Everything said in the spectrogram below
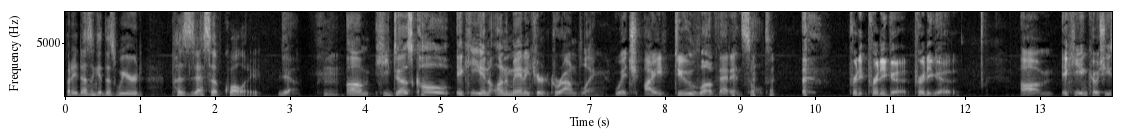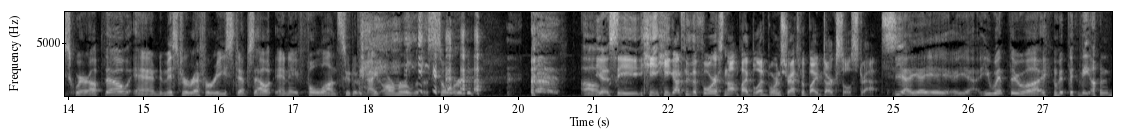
but it doesn't get this weird possessive quality. Yeah. Um, he does call Ikki an unmanicured groundling, which I do love that insult. Pretty pretty good. Pretty good. Um, Ikki and Koji square up though, and Mr. Referee steps out in a full-on suit of knight armor with a sword. Yeah, see, he, he got through the forest not by Bloodborne strats, but by Dark Soul strats. Yeah, yeah, yeah, yeah, yeah. He went through uh he went through the un-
